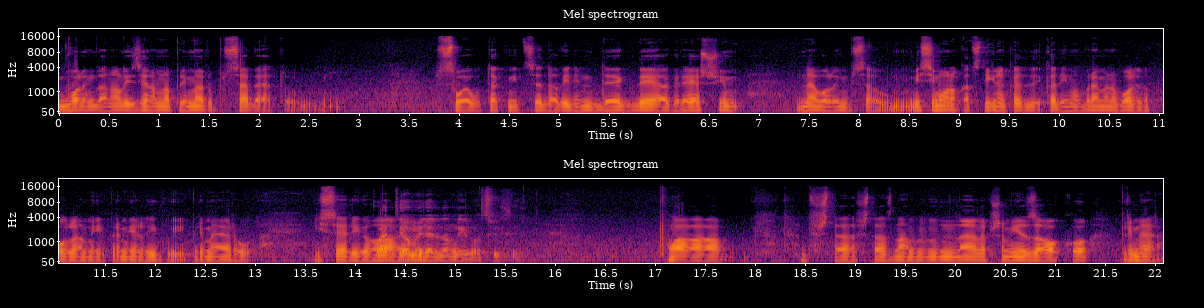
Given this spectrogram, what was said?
Volim da analiziram, na primjer, sebe, eto, svoje utakmice, da vidim gde, gde ja grešim. Ne volim se, mislim ono kad stignem, kad, kad imam vremena, volim da pogledam i Premier Ligu i Primeru i seriju A. Koja ti je omiljena liga od svih svih? Pa, šta, šta znam, najlepša mi je za oko Primera,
